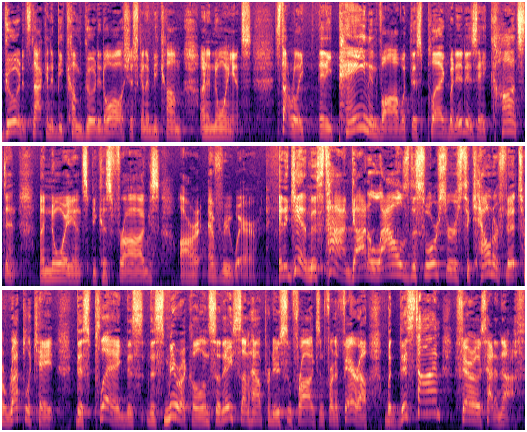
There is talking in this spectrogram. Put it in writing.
good? It's not going to become good at all. It's just going to become an annoyance. It's not really any pain involved with this plague, but it is a constant annoyance because frogs are everywhere. And again, this time, God allows the sorcerers to counterfeit, to replicate this plague, this, this miracle. And so they somehow produce some frogs in front of Pharaoh. But this time, Pharaoh's had enough.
